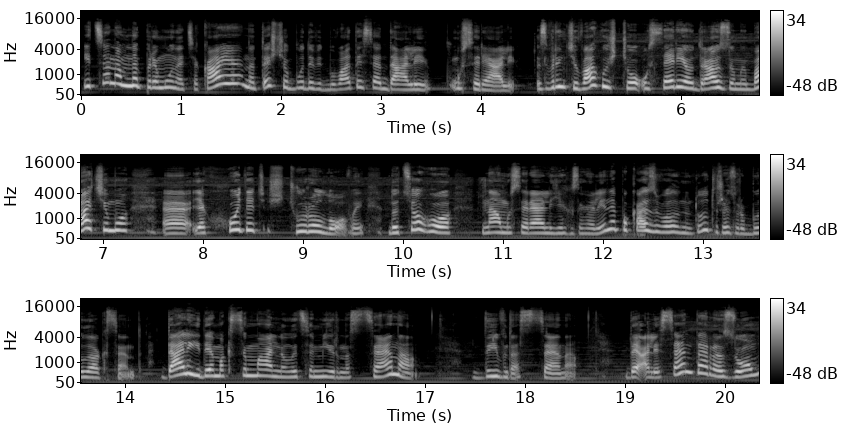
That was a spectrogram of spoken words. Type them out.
І це нам напряму натякає на те, що буде відбуватися далі у серіалі. Зверніть увагу, що у серії одразу ми бачимо, е, як ходять щуролови. До цього нам у серіалі їх взагалі не показували, але тут вже зробили акцент. Далі йде максимально лицемірна сцена, дивна сцена, де Алісента разом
